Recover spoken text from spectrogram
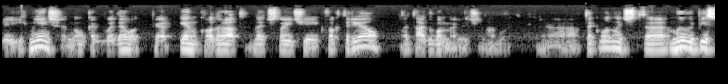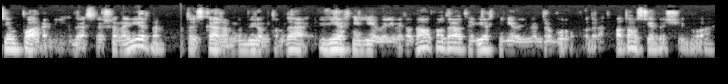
их меньше, ну, как бы, да, вот, например, n квадрат, да, число ячеек факториал, это огромная величина будет. Так вот, значит, мы выписываем парами их, да, совершенно верно. То есть, скажем, мы берем там, да, верхний левый элемент одного квадрата, верхний левый элемент другого квадрата, потом следующие два.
